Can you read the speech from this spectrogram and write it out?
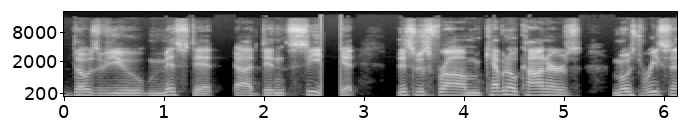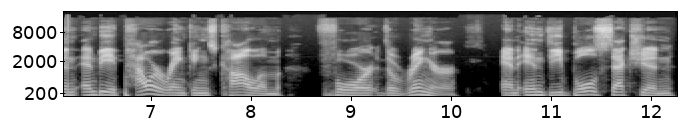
those of you missed it, uh, didn't see it, this was from Kevin O'Connor's most recent NBA power rankings column for The Ringer. And in the Bulls section,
